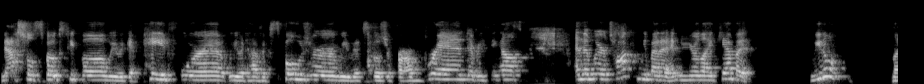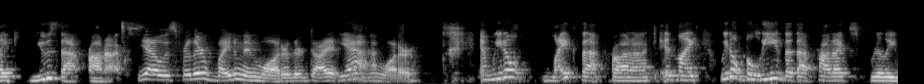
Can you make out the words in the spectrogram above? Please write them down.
national spokespeople, we would get paid for it, we would have exposure, we would exposure for our brand, everything else. And then we were talking about it and you're like, yeah, but we don't like use that product. Yeah, it was for their vitamin water, their diet Yeah. vitamin water. and we don't like that product and like we don't believe that that product really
